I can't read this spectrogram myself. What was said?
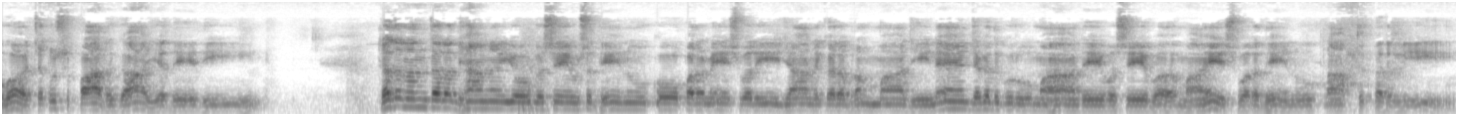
वह चतुष्पाद गाय दे दी। तदनंतर ध्यान योग से उस धेनु को परमेश्वरी जान कर ब्रह्मा जी ने जगत गुरु महादेव से वह माहेश्वर धेनु प्राप्त कर ली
